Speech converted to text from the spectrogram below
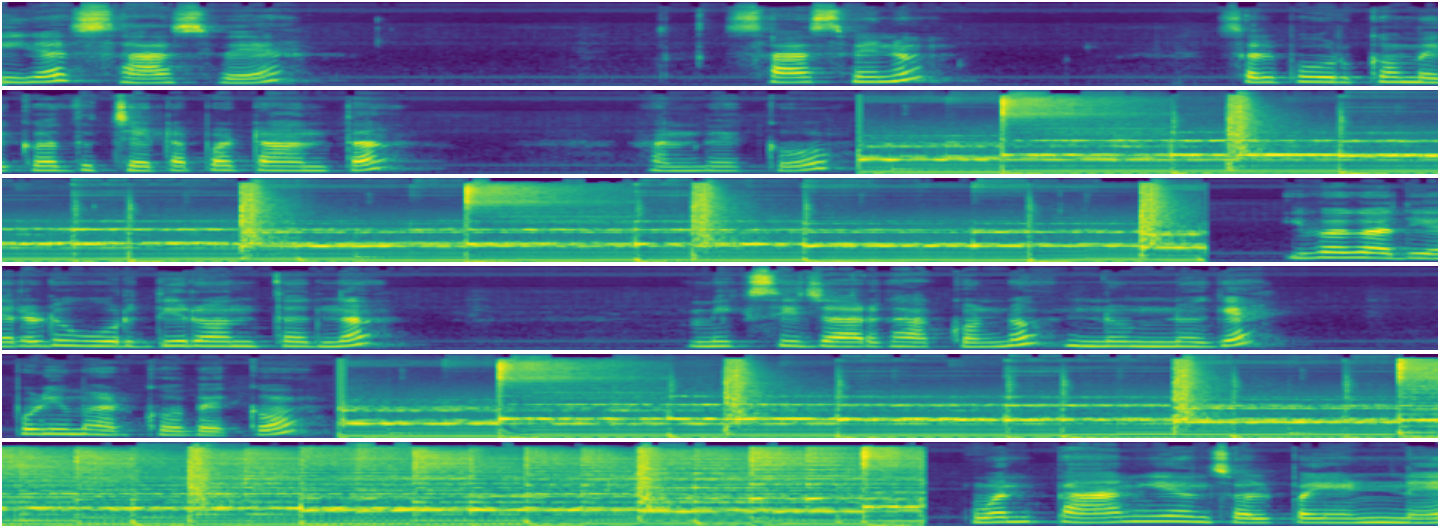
ಈಗ ಸಾಸಿವೆ. ಸಾಸಿವೆನೂ ಸ್ವಲ್ಪ ಹುರ್ಕೊಬೇಕು ಅದು ಚಟಪಟ ಅಂತ. ಅನ್ನಬೇಕು ಇವಾಗ ಅದು ಎರಡು ಹುರಿದಿರೋ ಅಂಥದ್ದನ್ನ ಮಿಕ್ಸಿ ಜಾರ್ಗೆ ಹಾಕ್ಕೊಂಡು ನುಣ್ಣಗೆ ಪುಡಿ ಮಾಡ್ಕೋಬೇಕು. ಒಂದು ಪ್ಯಾನ್ಗೆ ಒಂದು ಸ್ವಲ್ಪ ಎಣ್ಣೆ.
